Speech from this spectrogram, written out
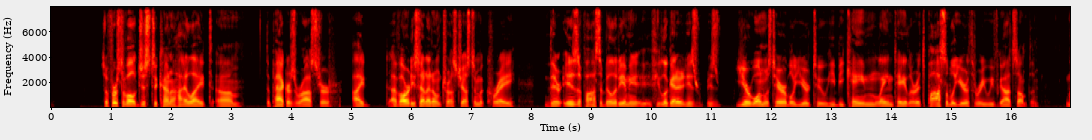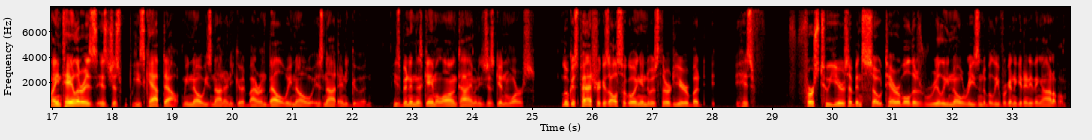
So, first of all, just to kind of highlight um, the Packers roster, I, I've already said I don't trust Justin McCray. There is a possibility. I mean, if you look at it, his, his year one was terrible. Year two, he became Lane Taylor. It's possible year three, we've got something. Lane Taylor is is just he's capped out. We know he's not any good. Byron Bell we know is not any good. He's been in this game a long time and he's just getting worse. Lucas Patrick is also going into his third year, but his first two years have been so terrible. There's really no reason to believe we're going to get anything out of them.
